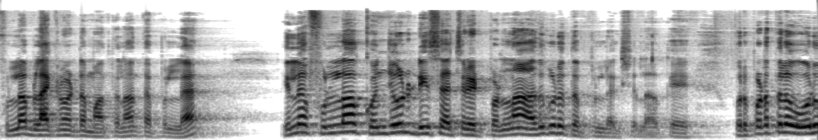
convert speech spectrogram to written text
ஃபுல்லாக பிளாக் அண்ட் ஒயிட்டை மாற்றலாம் தப்பு இல்லை இல்லை ஃபுல்லாக கொஞ்சோண்டு டீசேச்சுரேட் பண்ணலாம். அது கூட தப்பு இல்லை ஆக்சுவலாக ஓகே ஒரு படத்தில் ஒரு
